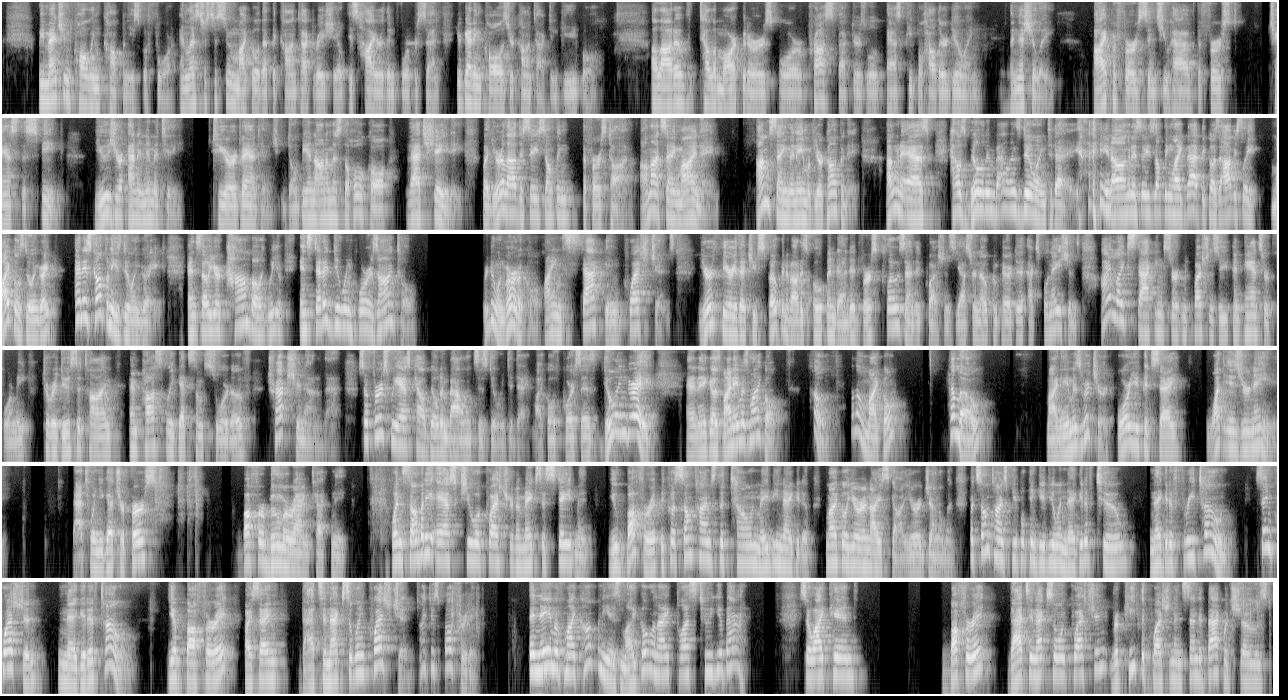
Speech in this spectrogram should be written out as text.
We mentioned calling companies before, and let's just assume, Michael, that the contact ratio is higher than 4%. You're getting calls, you're contacting people. A lot of telemarketers or prospectors will ask people how they're doing initially. I prefer, since you have the first chance to speak, use your anonymity to your advantage. Don't be anonymous the whole call. That's shady, but you're allowed to say something the first time. I'm not saying my name. I'm saying the name of your company. I'm going to ask, how's Build and Balance doing today? you know, I'm going to say something like that because obviously Michael's doing great and his company's doing great. And so you're comboing, instead of doing horizontal, we're doing vertical. I am stacking questions. Your theory that you've spoken about is open ended versus closed ended questions, yes or no, compared to explanations. I like stacking certain questions so you can answer it for me to reduce the time and possibly get some sort of traction out of that. So, first, we ask how Build and Balance is doing today. Michael, of course, says, doing great. And he goes, My name is Michael. Oh, hello, Michael. Hello. My name is Richard. Or you could say, What is your name? That's when you get your first buffer boomerang technique. When somebody asks you a question or makes a statement, you buffer it because sometimes the tone may be negative. Michael, you're a nice guy, you're a gentleman. But sometimes people can give you a negative two, negative three tone. Same question, negative tone. You buffer it by saying, That's an excellent question. I just buffered it. The name of my company is Michael, and I plus two you back. So I can buffer it. That's an excellent question. Repeat the question and send it back, which shows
